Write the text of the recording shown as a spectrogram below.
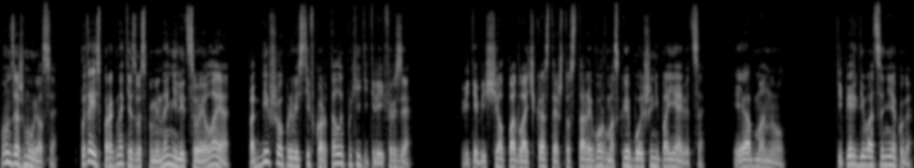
он зажмурился, пытаясь прогнать из воспоминаний лицо Элая, подбившего провести в кварталы похитителей Ферзя. Ведь обещал падла очкастая, что старый вор в Москве больше не появится. И обманул. Теперь деваться некуда.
